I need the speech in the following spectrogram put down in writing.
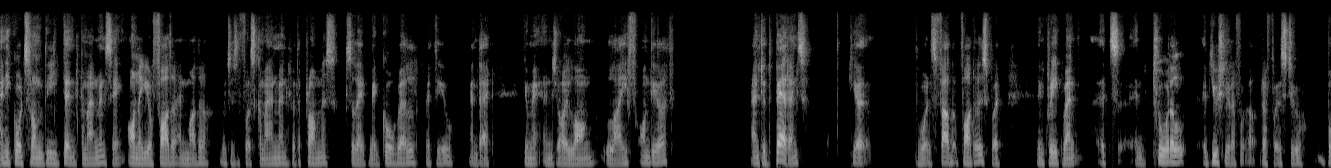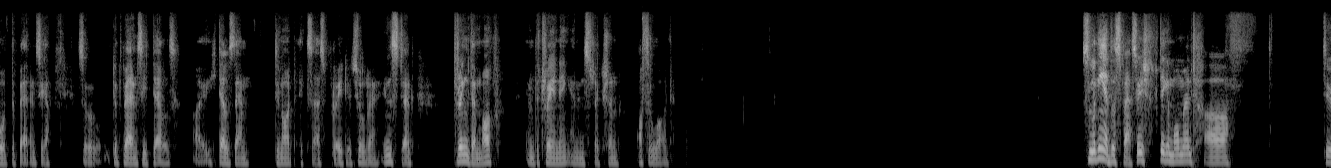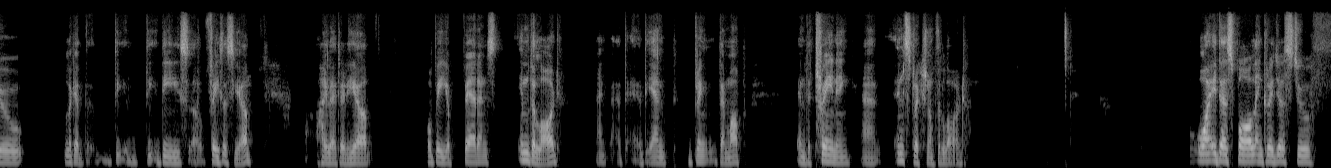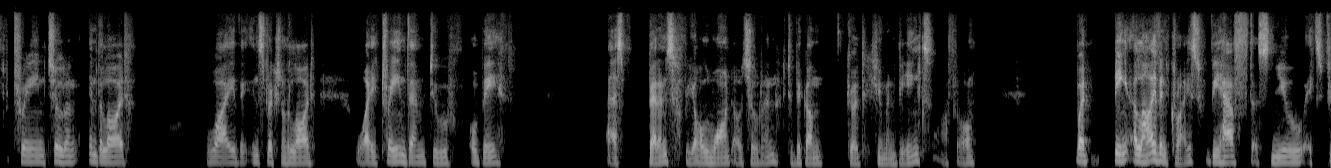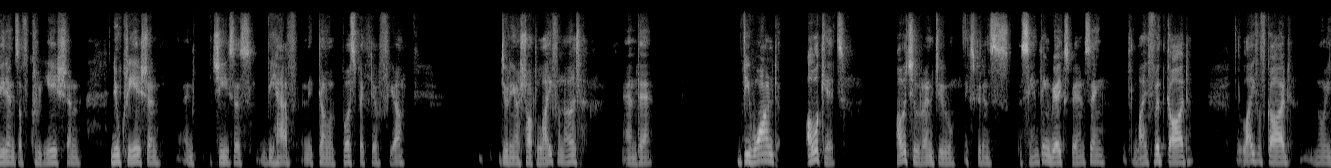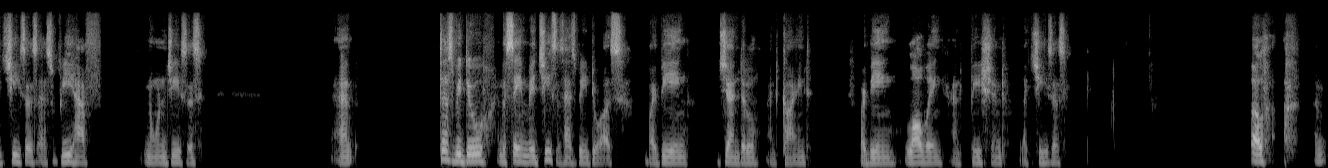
And he quotes from the Ten Commandments saying, Honor your father and mother, which is the first commandment with a promise, so that it may go well with you and that you may enjoy long life on the earth. And to the parents, here the word is father, fathers, but in Greek, when it's in plural, it usually refer, refers to both the parents here. So to the parents, he tells uh, he tells them, do not exasperate your children. Instead, bring them up in the training and instruction of the Lord. So looking at this passage, take a moment uh, to look at the, the, the, these uh, phrases here, highlighted here. Obey your parents in the Lord, and at at the end, bring them up in the training and instruction of the Lord. Why does Paul encourage us to train children in the Lord? Why the instruction of the Lord? Why train them to obey? As parents, we all want our children to become good human beings, after all. But being alive in Christ, we have this new experience of creation, new creation in Jesus. We have an eternal perspective here during our short life on earth. And we want our kids, our children to experience the same thing we're experiencing the life with God, the life of God, knowing Jesus as we have known Jesus. And this we do in the same way Jesus has been to us by being gentle and kind, by being loving and patient like Jesus. Well, I'm,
